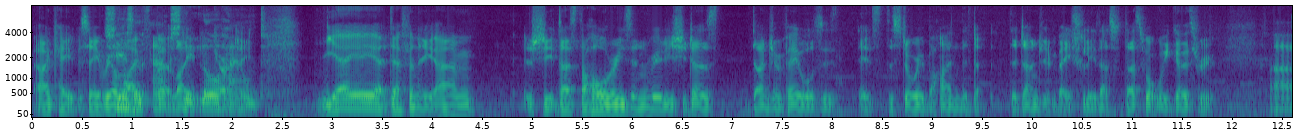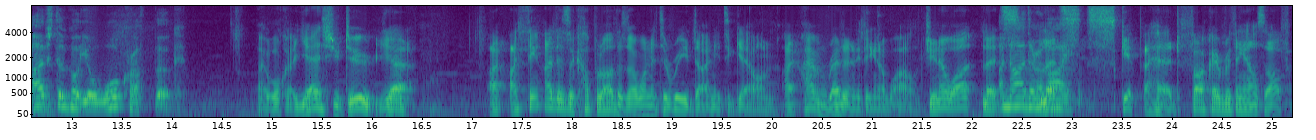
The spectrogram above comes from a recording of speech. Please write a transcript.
I can't say real She is life, but like currently. hound. Yeah, yeah, yeah, definitely. Um, she that's the whole reason, really. She does Dungeon Fables is it's the story behind the the dungeon. Basically, that's that's what we go through. Um, I've still got your Warcraft book. I walk. Yes, you do. Yeah. I, I think I, there's a couple others I wanted to read that I need to get on. I, I haven't read anything in a while. Do you know what? Let's Neither have let's I. skip ahead. Fuck everything else off.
